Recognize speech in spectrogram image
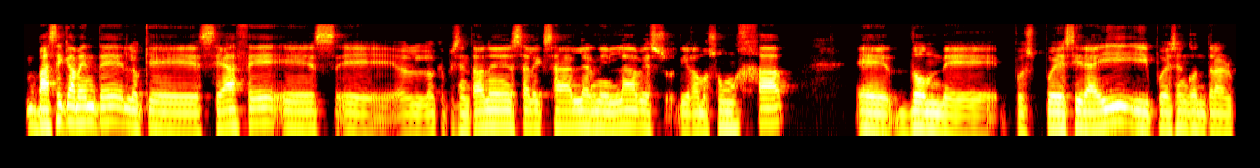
básicamente lo que se hace es, eh, lo que presentaban en el Alexa Learning Lab es, digamos, un hub eh, donde pues, puedes ir ahí y puedes encontrar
